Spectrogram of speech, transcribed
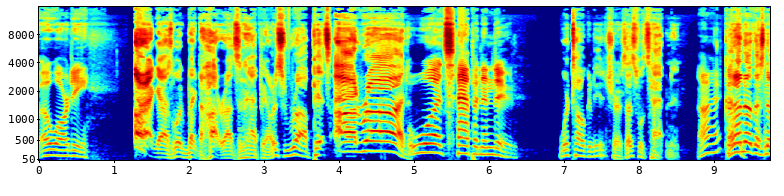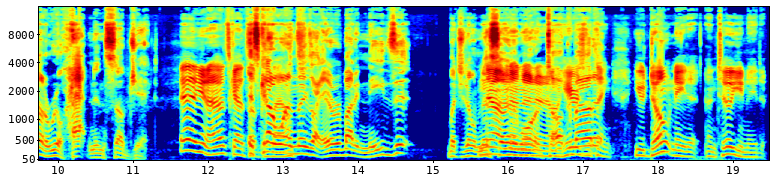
WORD. All right, guys, welcome back to Hot Rods and Happy Hour. This is Rob Pitts. Odd Rod. What's happening, dude? We're talking insurance. That's what's happening. All right, cool. And I know that's not a real happening subject. Yeah, you know, it's got It's kind of one of the things like everybody needs it, but you don't necessarily no, no, no, want to talk Here's about the it. thing: you don't need it until you need it.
